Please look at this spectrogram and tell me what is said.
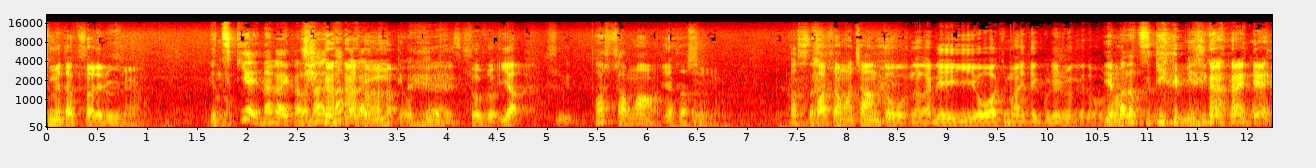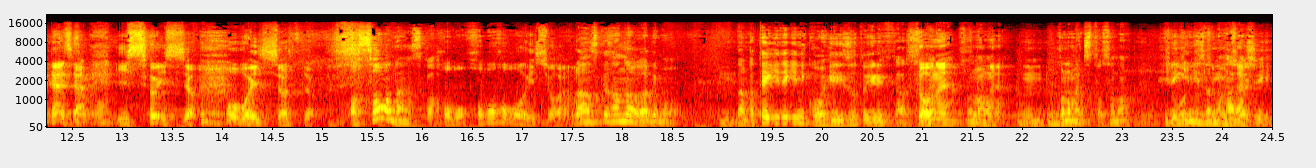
冷たくされるんよいや付き合い長いからな 仲がいいってことじゃないですか？そうそう。いやパスさんは優しいんよ。パスタさんはちゃんとなんか礼儀をわきまえてくれるんやけど。いやまだ付き合い短いから、いやいやね、じゃあ一緒一緒ほぼ一緒っすよあそうなんですかほぼほぼほぼ一緒やな蘭介さんの方がでも、なんか定期的にコーヒーずっと入れてたんですよそうねそうのねうんこの前ちょっとその秀樹兄さんの話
